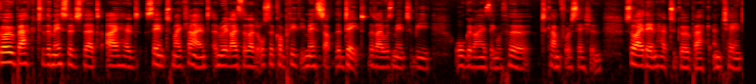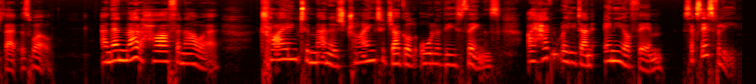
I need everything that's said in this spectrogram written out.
go back to the message that I had sent to my client and realized that I'd also completely messed up the date that I was meant to be organizing with her to come for a session. So I then had to go back and change that as well. And then that half an hour, trying to manage, trying to juggle all of these things, I hadn't really done any of them successfully.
